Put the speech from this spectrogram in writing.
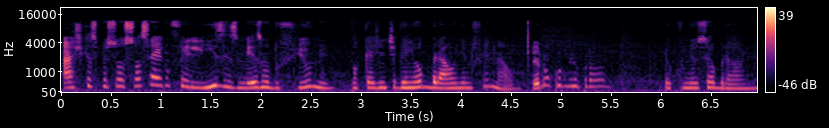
Acho que as pessoas só saíram felizes mesmo do filme porque a gente ganhou brownie no final. Eu não comi o brownie. Eu comi o seu brownie.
